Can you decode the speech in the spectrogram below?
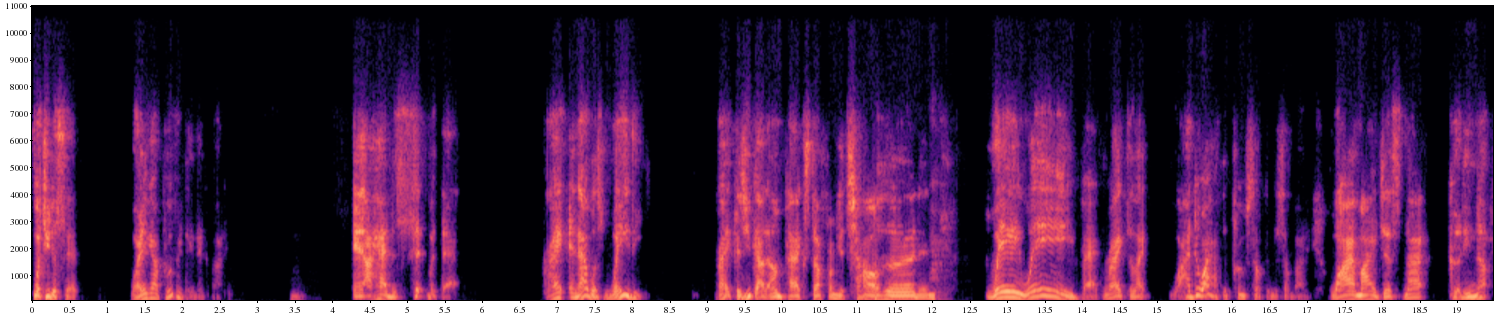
what you just said, why do you got to prove anything to anybody? Hmm. And I had to sit with that right? And that was weighty, right? Because you got to unpack stuff from your childhood and way, way back, right? To like, why do I have to prove something to somebody? Why am I just not good enough?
